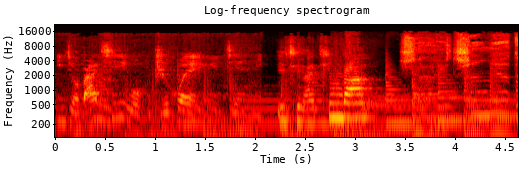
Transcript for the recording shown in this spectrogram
《一九八七我不知会遇见你》。一起来听吧。下一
